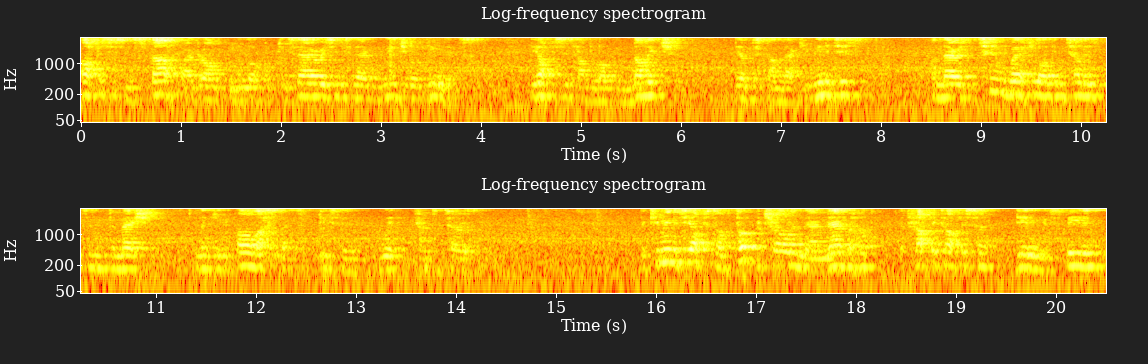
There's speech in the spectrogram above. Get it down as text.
Officers and staff are drawn from the local police areas into their regional units. The officers have local knowledge, they understand their communities, and there is a two-way flow of intelligence and information linking all aspects of policing with counter-terrorism. the community officer on foot patrol in their neighbourhood, traffic officer dealing with speeding,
